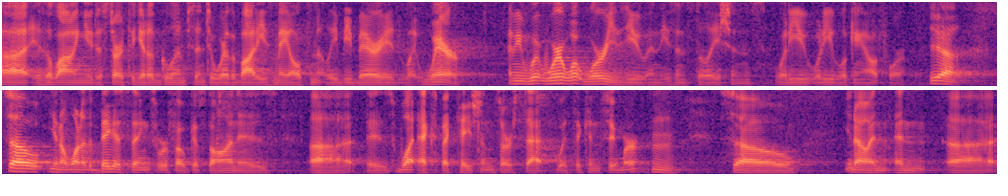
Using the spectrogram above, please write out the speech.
uh, is allowing you to start to get a glimpse into where the bodies may ultimately be buried. Like where? I mean, where, where what worries you in these installations? What are you what are you looking out for? Yeah. So, you know, one of the biggest things we're focused on is uh, is what expectations are set with the consumer. So, you know, and and uh,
